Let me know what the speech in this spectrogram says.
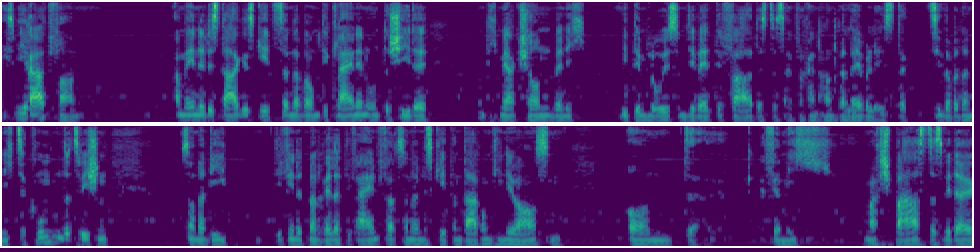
ist wie Radfahren. Am Ende des Tages geht es dann aber um die kleinen Unterschiede und ich merke schon, wenn ich mit dem Louis um die Wette fahre, dass das einfach ein anderer Level ist. Da sind aber dann nicht Sekunden dazwischen, sondern die, die findet man relativ einfach, sondern es geht dann darum, die Nuancen. Und äh, für mich macht Spaß, dass wir da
